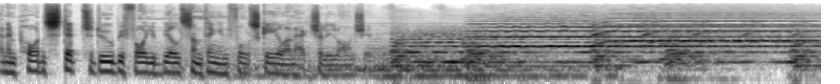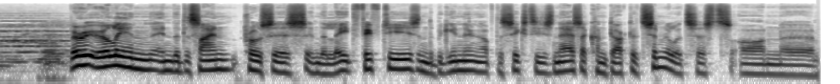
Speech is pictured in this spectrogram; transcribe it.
an important step to do before you build something in full scale and actually launch it. Very early in, in the design process, in the late 50s and the beginning of the 60s, NASA conducted similar tests on uh,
